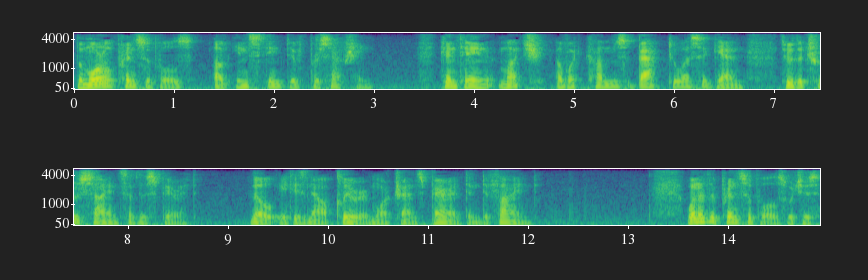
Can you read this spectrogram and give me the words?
The moral principles of instinctive perception contain much of what comes back to us again through the true science of the Spirit, though it is now clearer, more transparent, and defined. One of the principles which is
